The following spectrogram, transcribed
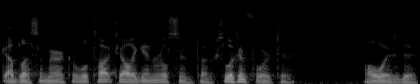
God bless America. We'll talk to y'all again real soon, folks. Looking forward to it. Always do.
